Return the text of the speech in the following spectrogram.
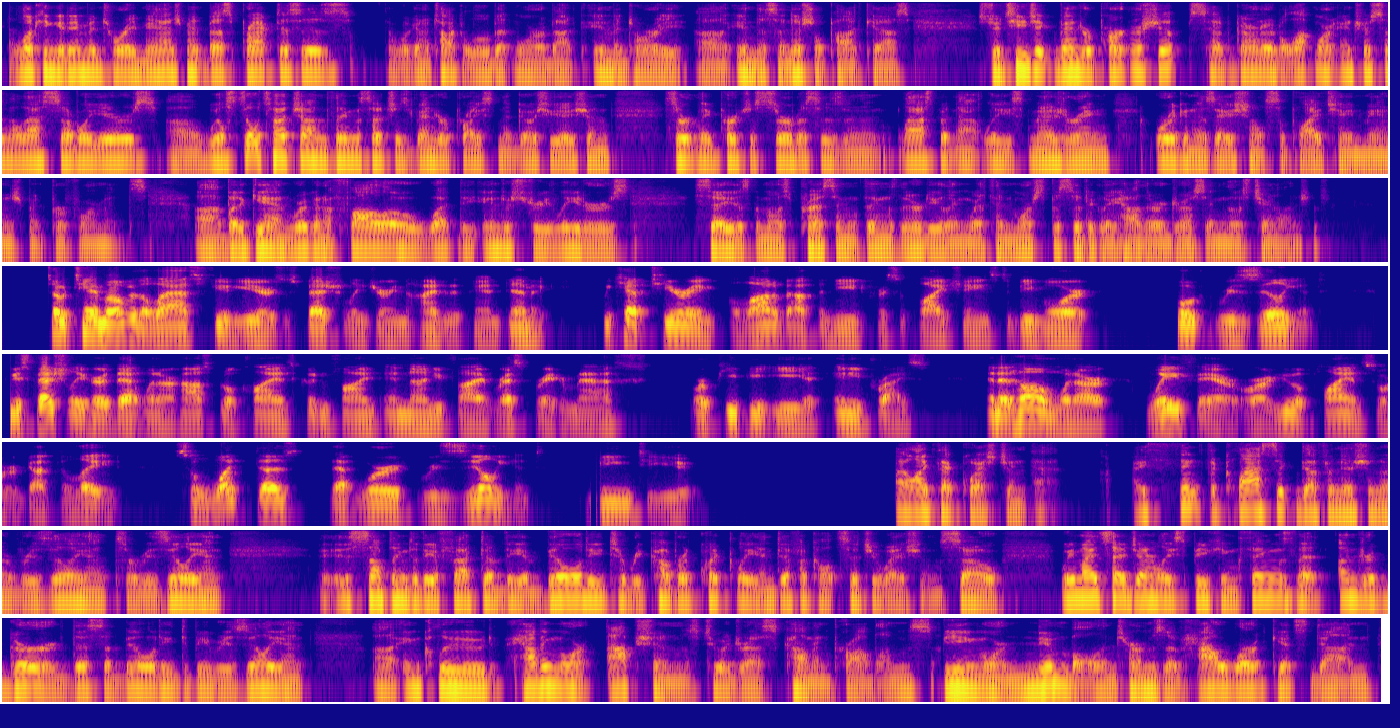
looking at inventory management best practices, and we're going to talk a little bit more about inventory uh, in this initial podcast. Strategic vendor partnerships have garnered a lot more interest in the last several years. Uh, we'll still touch on things such as vendor price negotiation, certainly purchase services, and last but not least, measuring organizational supply chain management performance. Uh, but again, we're going to follow what the industry leaders say is the most pressing things they're dealing with, and more specifically, how they're addressing those challenges. So, Tim, over the last few years, especially during the height of the pandemic, we kept hearing a lot about the need for supply chains to be more, quote, resilient. We especially heard that when our hospital clients couldn't find N95 respirator masks or PPE at any price, and at home when our Wayfair or our new appliance order got delayed. So, what does that word resilient mean to you? I like that question. I think the classic definition of resilience or resilient is something to the effect of the ability to recover quickly in difficult situations. So we might say, generally speaking, things that undergird this ability to be resilient uh, include having more options to address common problems, being more nimble in terms of how work gets done,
